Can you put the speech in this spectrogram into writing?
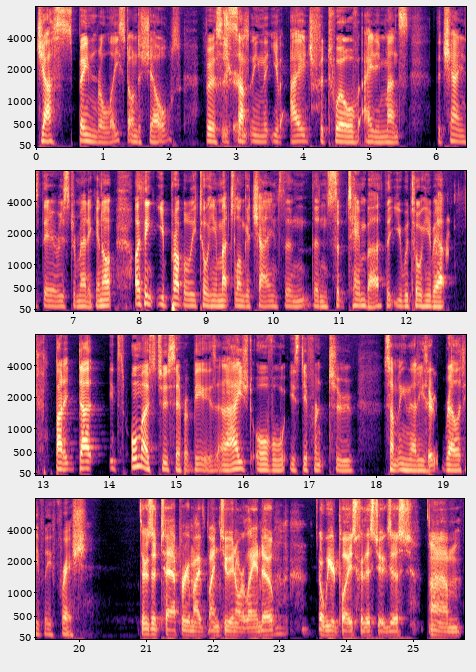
just been released onto shelves versus sure. something that you've aged for 12, 18 months the change there is dramatic. And I, I think you're probably talking a much longer change than, than September that you were talking about. But it does, it's almost two separate beers. An aged Orval is different to something that is there, relatively fresh. There's a tap room I've been to in Orlando, a weird place for this to exist. Um,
